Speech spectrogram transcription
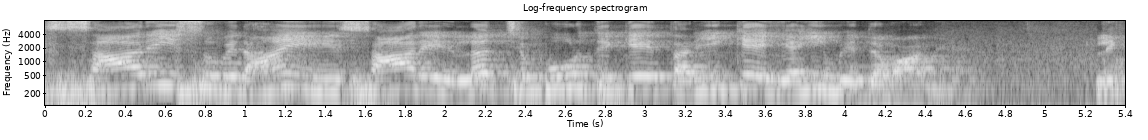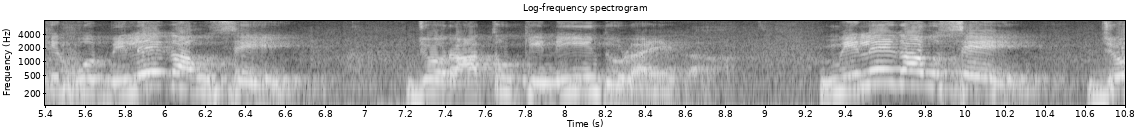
सारी सुविधाएँ, सारे लक्ष्य पूर्ति के तरीके यही विद्यमान हैं। लेकिन वो मिलेगा उसे जो रातों की नींद उड़ाएगा। मिलेगा उसे जो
